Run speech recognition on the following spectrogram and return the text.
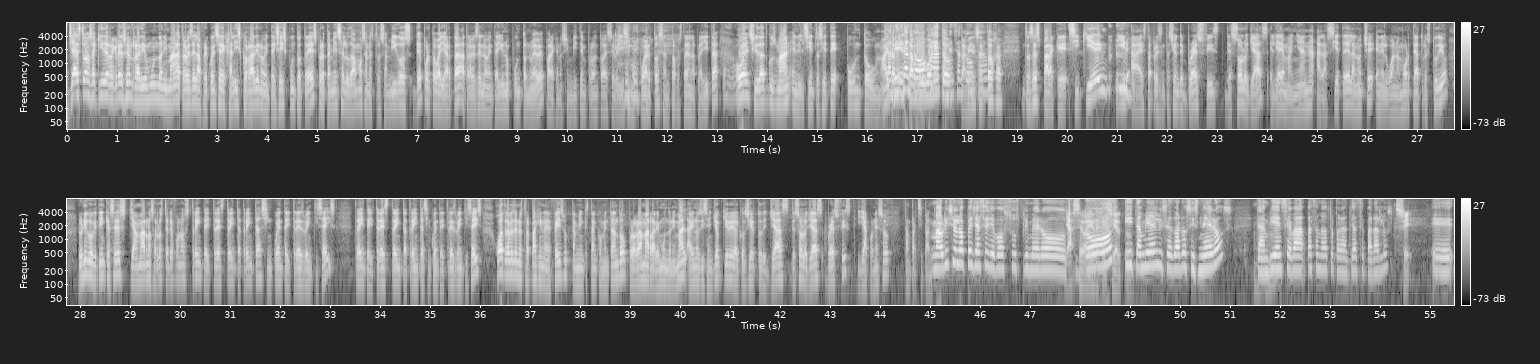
Ya estamos aquí de regreso en Radio Mundo Animal a través de la frecuencia de Jalisco Radio 96.3, pero también saludamos a nuestros amigos de Puerto Vallarta a través del 91.9 para que nos inviten pronto a ese bellísimo puerto, se antoja estar en la playita, o en Ciudad Guzmán en el 107.1. Ahí también, está muy bonito, también se antoja. Entonces, para que si quieren ir a esta presentación de Breastfeast de Solo Jazz el día de mañana a las 7 de la noche en el Guanamor Teatro Estudio, lo único que tienen que hacer es llamarnos a los teléfonos teléfonos 33 30 30 53 26, 33 30 30 53 26 o a través de nuestra página de Facebook también que están comentando, programa Radio Mundo Animal, ahí nos dicen yo quiero ir al concierto de jazz, de solo jazz, Breastfeast y ya con eso están participando. Mauricio López ya se llevó sus primeros Ya se va a ir de concierto. y también Luis Eduardo Cisneros también se va, pásame otro para ya separarlos. Sí. Eh,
